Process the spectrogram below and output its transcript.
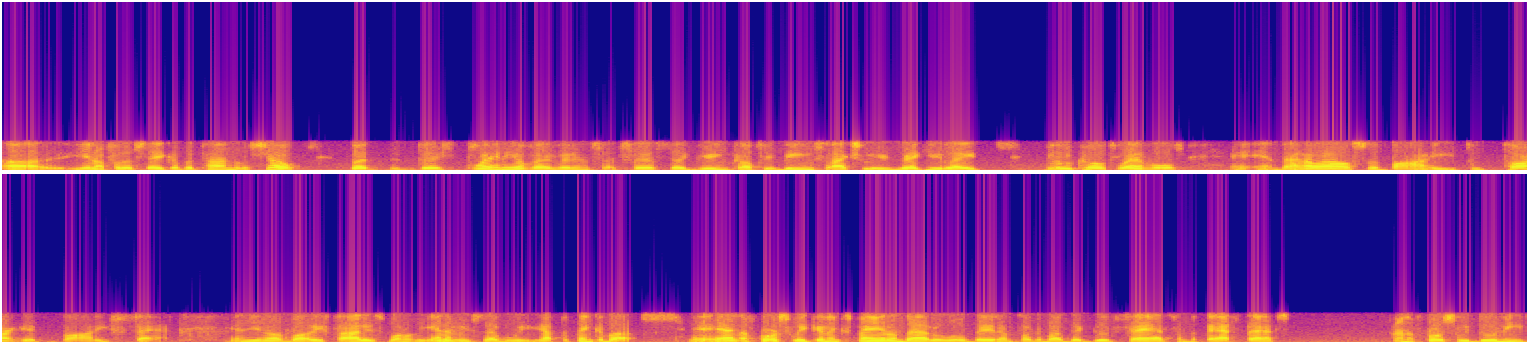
uh, you know, for the sake of the time of the show. But there's plenty of evidence that says that green coffee beans actually regulate glucose levels, and that allows the body to target body fat. And you know, body fat is one of the enemies that we have to think about. And of course, we can expand on that a little bit and talk about the good fats and the bad fats. And of course, we do need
